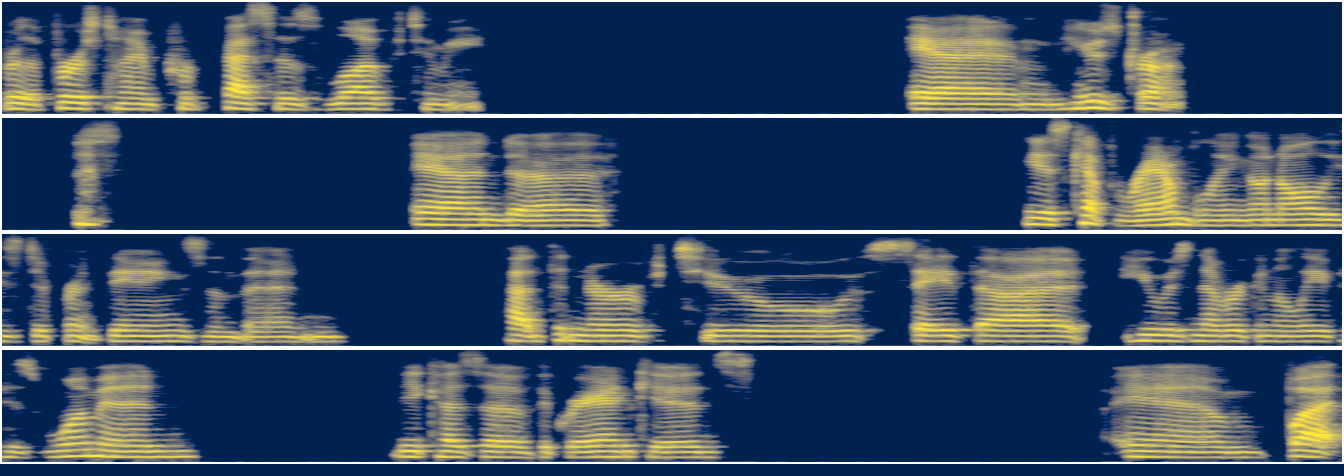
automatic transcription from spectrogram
for the first time, profess his love to me. And he was drunk. and uh, he just kept rambling on all these different things and then had the nerve to say that he was never going to leave his woman because of the grandkids um but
